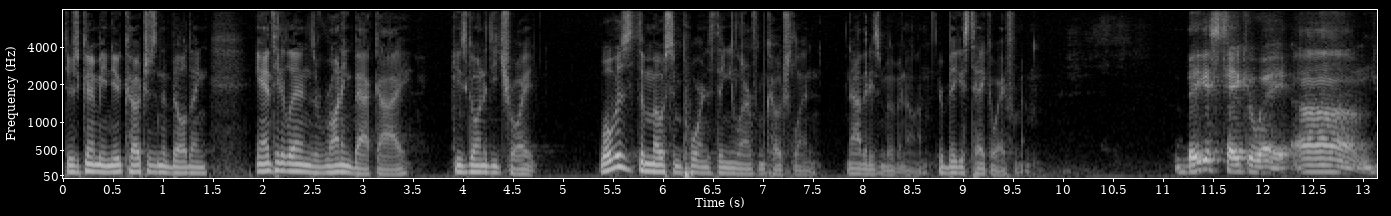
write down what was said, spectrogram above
there's going to be new coaches in the building. Anthony Lynn's a running back guy. He's going to Detroit. What was the most important thing you learned from Coach Lynn now that he's moving on? Your biggest takeaway from him? Biggest takeaway. Um,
